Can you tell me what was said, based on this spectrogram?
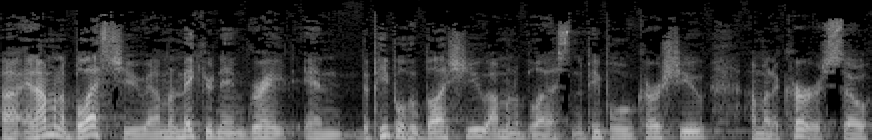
Uh, and I'm going to bless you, and I'm going to make your name great. And the people who bless you, I'm going to bless. And the people who curse you, I'm going to curse. So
